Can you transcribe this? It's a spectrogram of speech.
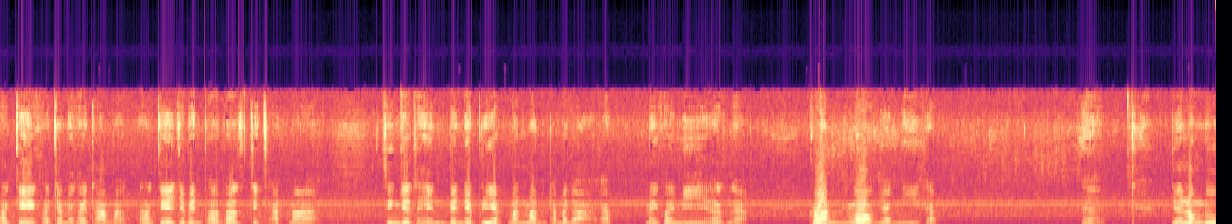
พระเกเขาจะไม่ค่อยทำอะพระเกจะเป็นพลาสติกอัดมา ซึ่งจะเห็นเป็นเรียบๆมันๆธรรมดาครับ ไม่ค่อยมีลักษณะกร่อนงอกอย่างนี้ครับเดี๋ยวลองดู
